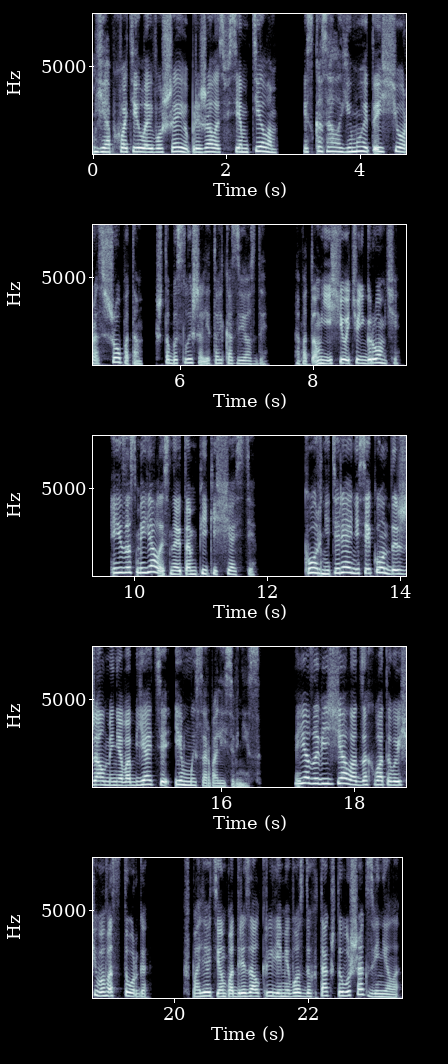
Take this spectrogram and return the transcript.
Я обхватила его шею, прижалась всем телом и сказала ему это еще раз шепотом, чтобы слышали только звезды, а потом еще чуть громче, и засмеялась на этом пике счастья. Кор, не теряя ни секунды, сжал меня в объятия, и мы сорвались вниз. Я завизжала от захватывающего восторга. В полете он подрезал крыльями воздух так, что в ушах звенело,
